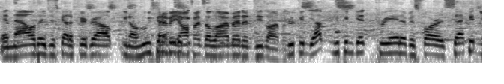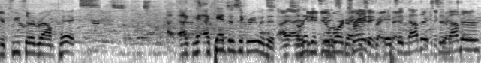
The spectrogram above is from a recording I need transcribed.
and now they just got to figure out, you know, who's going to be the, offensive lineman and D lineman. You can, yep, you can get creative as far as second and your two third round picks. I, I, can't, disagree with it. I, I think do you it's, do it's more great. trading? It's, great- it's another, It's it's, great another,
